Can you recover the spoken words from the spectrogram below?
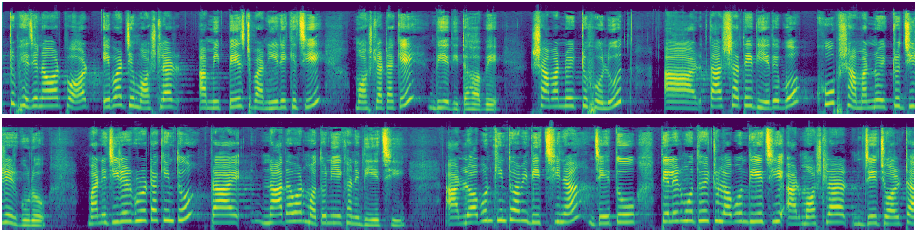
একটু ভেজে নেওয়ার পর এবার যে মশলার আমি পেস্ট বানিয়ে রেখেছি, মশলাটাকে দিয়ে দিতে হবে। সামান্য একটু হলুদ আর তার সাথে দিয়ে দেব খুব সামান্য একটু জিরের গুঁড়ো। মানে জিরের গুঁড়োটা কিন্তু প্রায় না দেওয়ার মতনই এখানে দিয়েছি। আর লবণ কিন্তু আমি দিচ্ছি না, যেহেতু তেলের মধ্যেও একটু লবণ দিয়েছি আর মশলার যে জলটা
